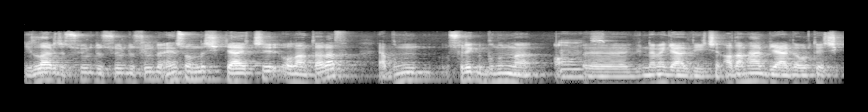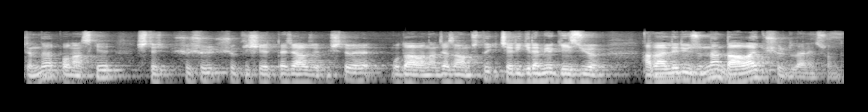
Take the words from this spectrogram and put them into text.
yıllarca sürdü sürdü sürdü. En sonunda şikayetçi olan taraf ya bunun sürekli bununla Evet. e, gündeme geldiği için adam her bir yerde ortaya çıktığında Polanski işte şu şu şu kişiye tecavüz etmişti ve bu davadan ceza almıştı. İçeri giremiyor, geziyor. Haberleri yüzünden davayı düşürdüler en sonunda.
